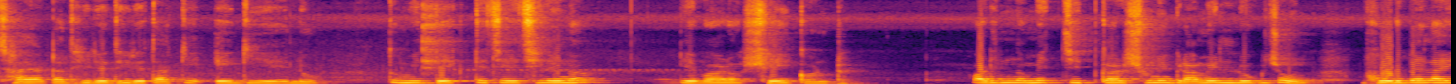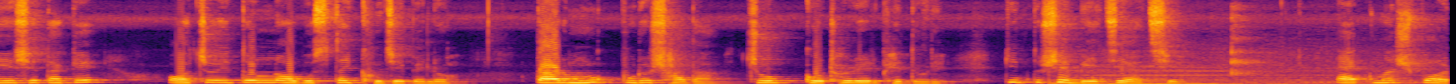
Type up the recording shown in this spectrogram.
ছায়াটা ধীরে ধীরে তাকে এগিয়ে এলো। তুমি দেখতে চেয়েছিলে না? এবার সেই কণ্ঠ। অরিন্দমের চিৎকার শুনে গ্রামের লোকজন ভোরবেলায় এসে তাকে অচৈতন্য অবস্থায় খুঁজে পেল। তার মুখ পুরো সাদা, চোখ কোঠরের ভেতরে, কিন্তু সে বেঁচে আছে। এক মাস পর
